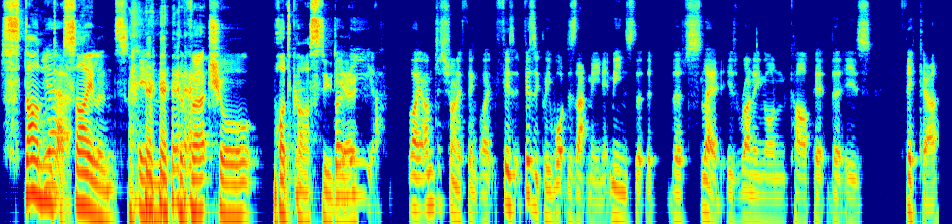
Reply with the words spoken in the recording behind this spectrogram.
Stunned Yeah. silence in the virtual podcast But studio. the, like, I'm just trying to think, like, phys- physically, what does that mean? It means that the, the sled is running on carpet that is thicker,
